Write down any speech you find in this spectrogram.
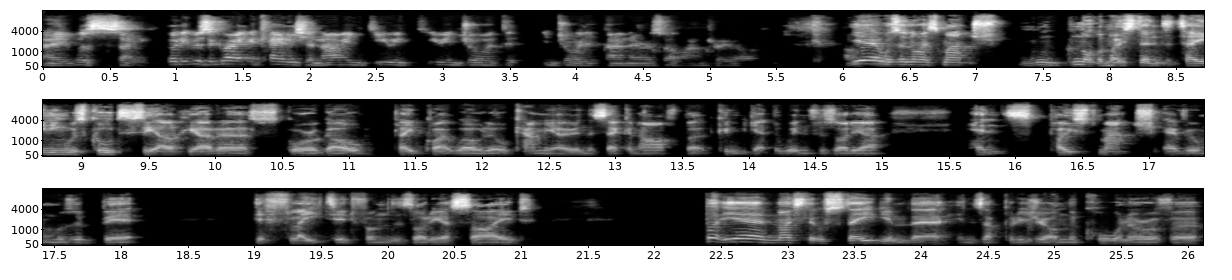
And it was same, but it was a great occasion. I mean, you you enjoyed it, enjoyed it down there as well, Andrew. Yeah, it was a nice match. Not the most entertaining. It was cool to see Al score a goal. Played quite well, little cameo in the second half, but couldn't get the win for Zoria. Hence, post match, everyone was a bit deflated from the Zoria side. But yeah, nice little stadium there in Zaporizhia on the corner of a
